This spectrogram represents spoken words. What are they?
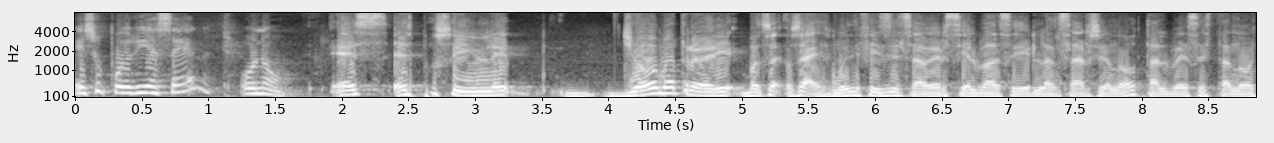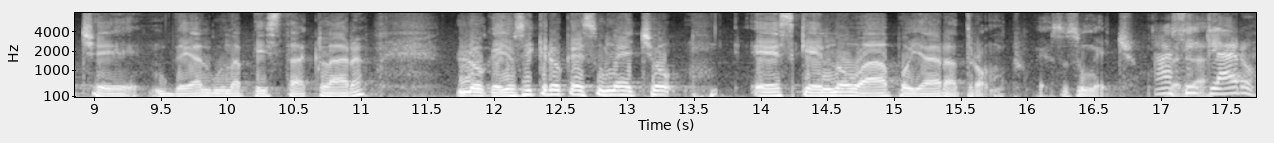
¿Eso podría ser o no? Es, es posible. Yo me atrevería, o sea, es muy difícil saber si él va a decidir lanzarse o no. Tal vez esta noche dé alguna pista clara. Lo que yo sí creo que es un hecho es que él no va a apoyar a Trump. Eso es un hecho. Ah, sí, claro.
